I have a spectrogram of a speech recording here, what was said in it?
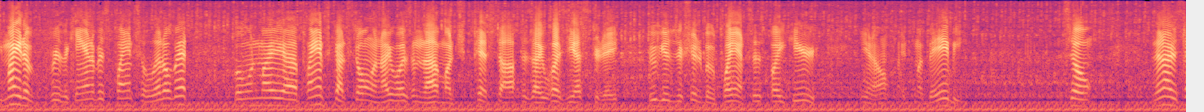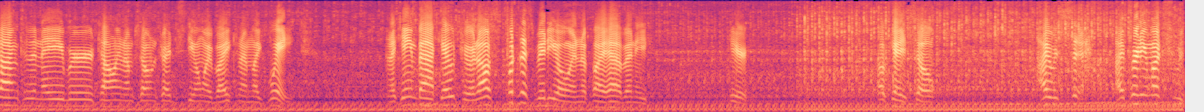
You might have for the cannabis plants a little bit, but when my uh, plants got stolen, I wasn't that much pissed off as I was yesterday. Who gives a shit about plants? This bike here, you know, it's my baby. So, then I was talking to the neighbor, telling him someone tried to steal my bike, and I'm like, wait. And I came back out to it. I'll put this video in if I have any here. Okay, so I was, I pretty much was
